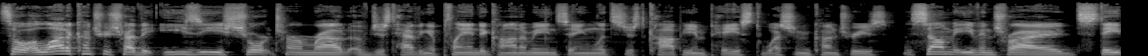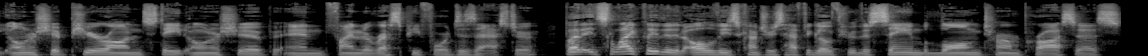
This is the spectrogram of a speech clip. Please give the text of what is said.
So a lot of countries try the easy short-term route of just having a planned economy and saying let's just copy and paste western countries. Some even tried state ownership pure on state ownership and find a recipe for disaster but it's likely that all of these countries have to go through the same long term process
